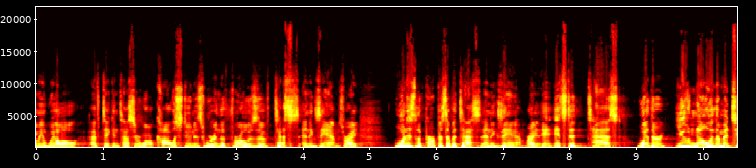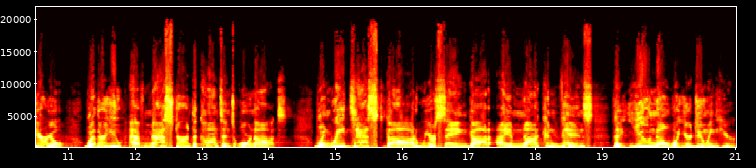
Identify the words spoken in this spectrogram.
mean, we all have taken tests here. We're all college students. We're in the throes of tests and exams, right? What is the purpose of a test and exam, right? It's to test whether you know the material, whether you have mastered the content or not. When we test God, we are saying, God, I am not convinced that you know what you're doing here.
